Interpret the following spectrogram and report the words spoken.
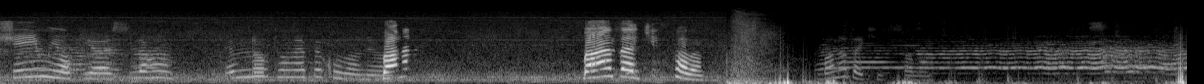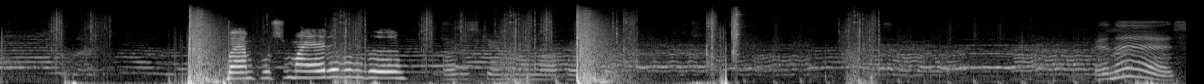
şeyim yok ya silahım. M4 UMP kullanıyorum. Bana bana da kill salın. Bana da kill salın. Ben pusma yeri buldum. Aziz Kerim Allah'a. Enes.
